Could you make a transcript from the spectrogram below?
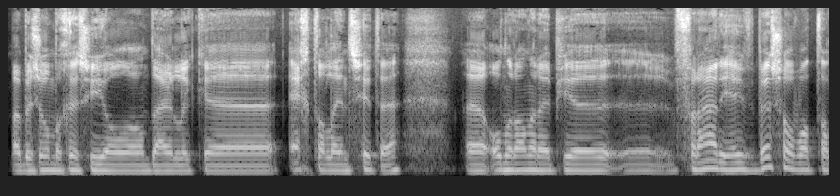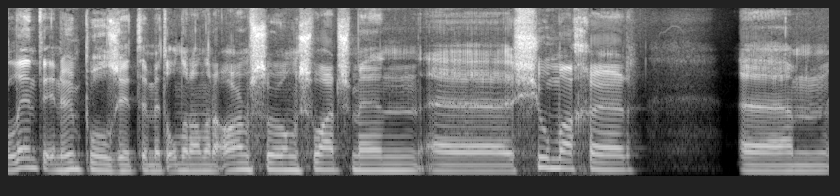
Maar bij sommigen zie je al een duidelijk eh, echt talent zitten. Eh, onder andere heb je... eh, Ferrari heeft best wel wat talenten in hun pool zitten. Met onder andere Armstrong, Schwartzman, eh, Schumacher... Ehm,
